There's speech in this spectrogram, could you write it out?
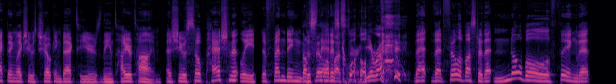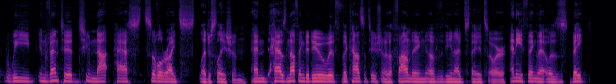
acting like she was choking back tears the entire time as she was so passionately defending the, status quo. You're right. that that filibuster, that noble thing that we invented to not pass civil rights legislation and has nothing to do with the Constitution or the founding of the United States or anything that was baked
